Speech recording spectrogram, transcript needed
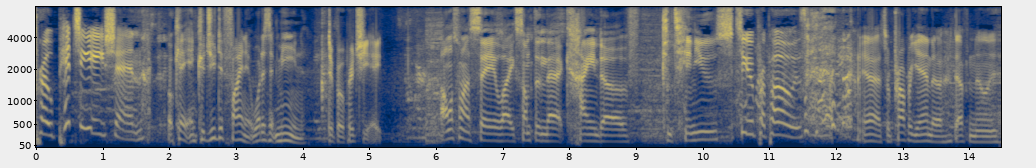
Propitiation. Okay, and could you define it? What does it mean? To propitiate. I almost want to say like something that kind of continues. To propose. Yeah, it's a propaganda, definitely.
